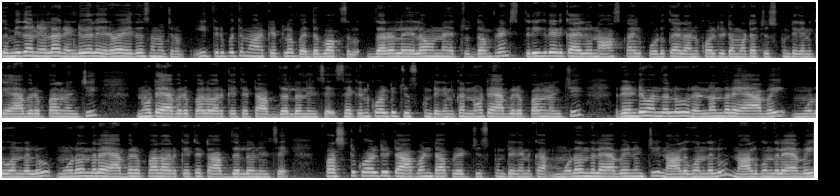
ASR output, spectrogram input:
తొమ్మిదో నెల రెండు వేల ఇరవై ఐదో సంవత్సరం. ఈ తిరుపతి మార్కెట్లో పెద్ద బాక్సులు. ధరలు ఎలా ఉన్నాయో చూద్దాం ఫ్రెండ్స్. త్రీ గ్రేడ్ కాయలు నాసుకాయలు పొడికాయలు అన్ క్వాలిటీ టమాటా చూసుకుంటే కనుక యాభై రూపాయల నుంచి నూట యాభై రూపాయల వరకు అయితే టాప్ ధరలో నిలిచాయి. సెకండ్ క్వాలిటీ చూసుకుంటే కనుక నూట యాభై రూపాయల నుంచి రెండు వందలు రెండు వందల యాభై మూడు వందలు మూడు వందల యాభై రూపాయల వరకు అయితే టాప్ ధరలో నిలిచాయి. First quality top and top rate చూసుకుంటే కనుక మూడు వందల యాభై నుంచి నాలుగు వందలు నాలుగు వందల యాభై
